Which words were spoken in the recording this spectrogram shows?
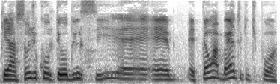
Criação de conteúdo em si é, é, é tão aberto que, tipo, ó,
